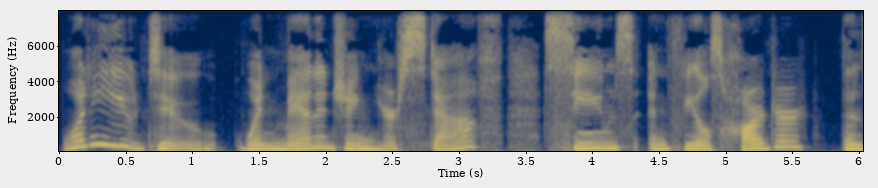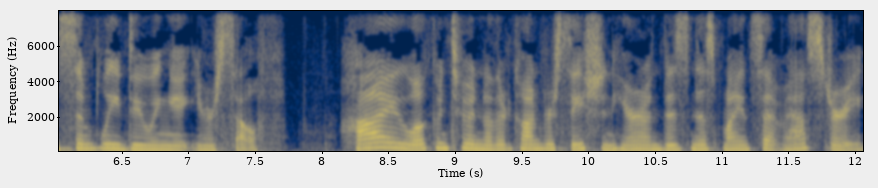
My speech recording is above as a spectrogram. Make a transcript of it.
What do you do when managing your staff seems and feels harder than simply doing it yourself? Hi, welcome to another conversation here on Business Mindset Mastery.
